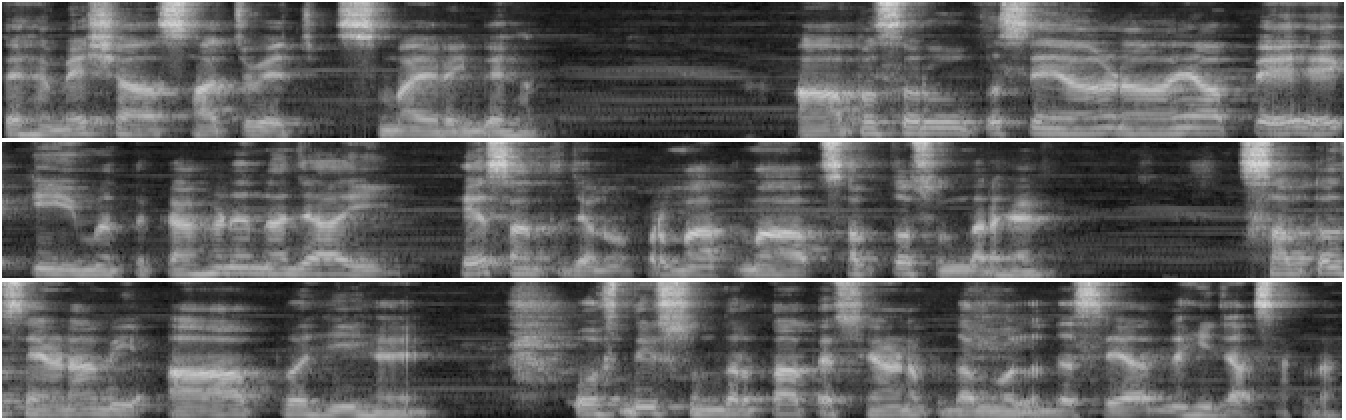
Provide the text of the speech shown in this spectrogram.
ਤੇ ਹਮੇਸ਼ਾ ਸੱਚ ਵਿੱਚ ਸਮਾਏ ਰਹਿੰਦੇ ਹਨ। ਆਪ ਸਰੂਪ ਸਿਆਣਾ ਆਪੇ ਕੀਮਤ ਕਹਿਣ ਨਾ ਜਾਈ। ਇਹ ਸੰਤ ਜਨੋ, ਪਰਮਾਤਮਾ ਆਪ ਸਭ ਤੋਂ ਸੁੰਦਰ ਹੈ। ਸਭ ਤੋਂ ਸਿਆਣਾ ਵੀ ਆਪ ਹੀ ਹੈ। ਉਸ ਦੀ ਸੁੰਦਰਤਾ ਤੇ ਸਿਆਣਪ ਦਾ ਮੁੱਲ ਦੱਸਿਆ ਨਹੀਂ ਜਾ ਸਕਦਾ।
